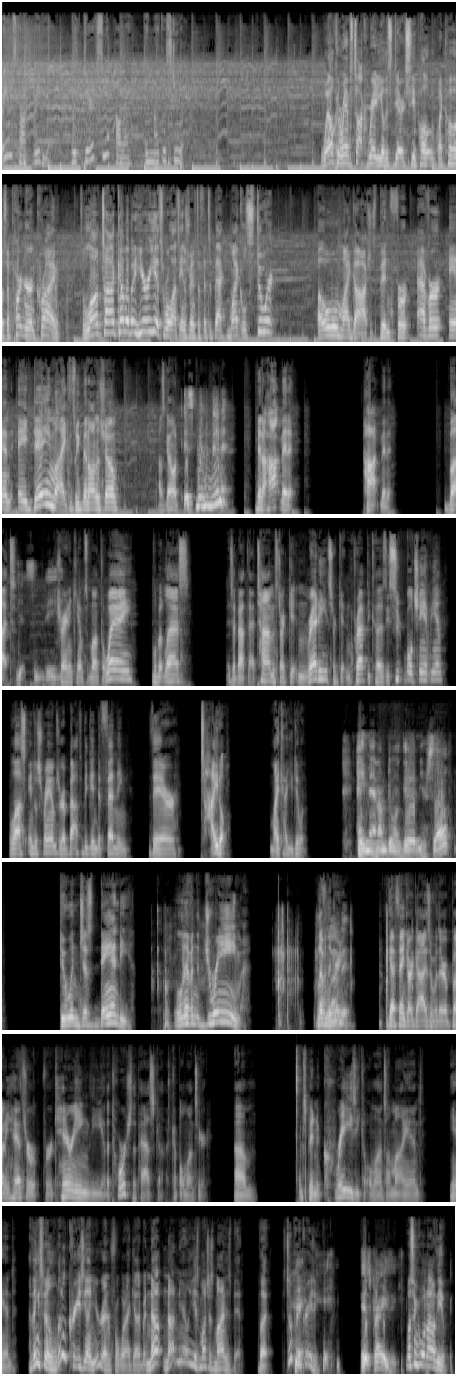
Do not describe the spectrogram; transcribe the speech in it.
Rams Talk Radio with Derek Ciapala and Michael Stewart. Welcome to Rams Talk Radio. This is Derek Ciapala with my co-host, my partner in crime. It's a long time coming, but here he is from Los Angeles Rams defensive back Michael Stewart. Oh my gosh, it's been forever and a day, Mike, since we've been on the show. How's it going? It's been a minute. Been a hot minute. Hot minute. But Yes, indeed. training camp's a month away, a little bit less. It's about that time to start getting ready, start getting prepped because the Super Bowl champion Los Angeles Rams are about to begin defending their title. Mike, how you doing? Hey, man, I'm doing good. And yourself? Doing just dandy. Living the dream. Living the dream. it. We got to thank our guys over there at Butting Heads for, for carrying the the torch the past couple of months here. Um, it's been a crazy couple of months on my end, and I think it's been a little crazy on your end for what I gather, but not not nearly as much as mine has been. But still pretty crazy. it's crazy. What's been going on with you?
